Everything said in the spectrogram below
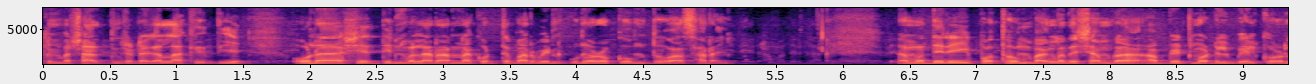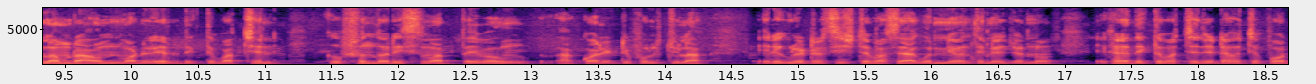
কিংবা সাড়ে তিনশো টাকা লাখে দিয়ে অনায়াসে তিনবেলা রান্না করতে পারবেন, কোনো রকম ধোয়া ছাড়াই। আমাদের এই প্রথম বাংলাদেশে আমরা আপডেট মডেল বেল করলাম রাউন্ড মডেলের দেখতে পাচ্ছেন। খুব সুন্দর স্মার্ট এবং কোয়ালিটি ফুল চুলা। রেগুলেটর সিস্টেম আছে আগুন নিয়ন্ত্রণের জন্য। এখানে দেখতে পাচ্ছেন এটা হচ্ছে পট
